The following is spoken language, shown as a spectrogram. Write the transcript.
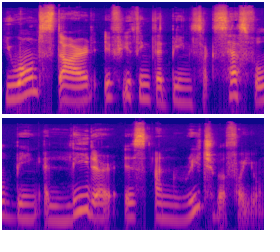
You won't start if you think that being successful, being a leader, is unreachable for you.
